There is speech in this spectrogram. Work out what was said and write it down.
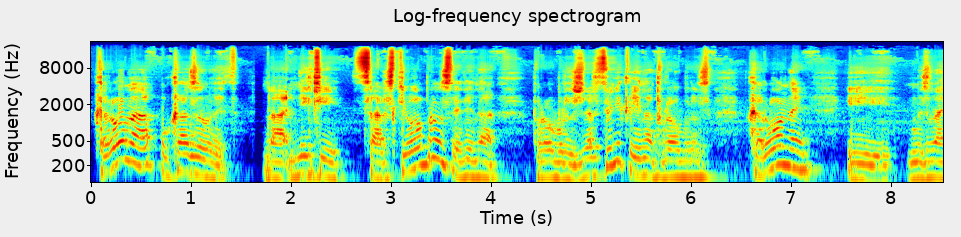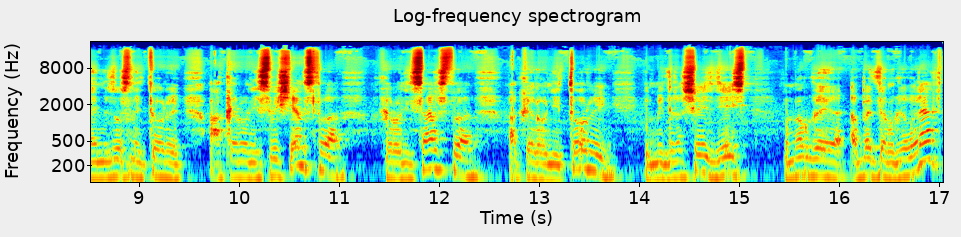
Корона указывает на некий царский образ или на прообраз жертвенника и на прообраз короны. И мы знаем из устной Торы о короне священства, о короне царства, о короне Торы. И Мидраши здесь многое об этом говорят,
